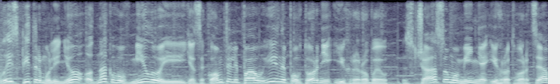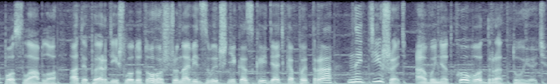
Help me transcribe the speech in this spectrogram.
Колись Пітер Моліньо однаково вміло і язиком теліпав, і неповторні ігри робив. З часом уміння ігротворця послабло, а тепер дійшло до того, що навіть звичні казки дядька Петра не тішать, а винятково дратують.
